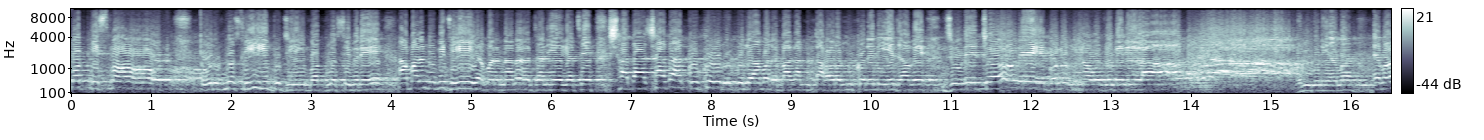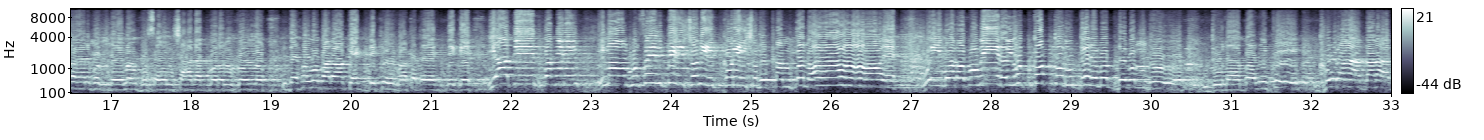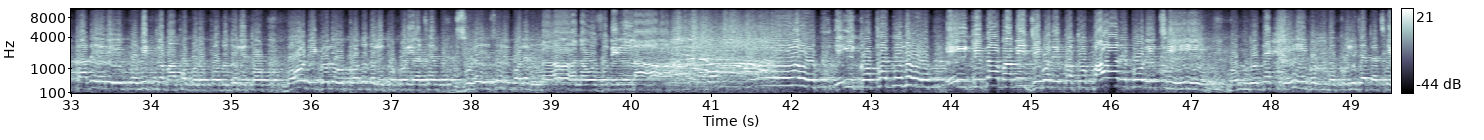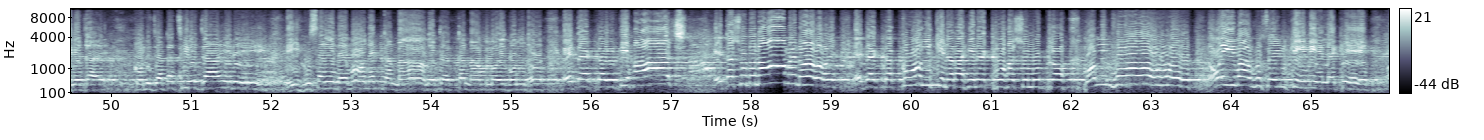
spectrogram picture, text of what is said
তোর নসিব বুঝি বদনসিব রে। আমার নবীজি আমার নানা জানিয়ে গেছে, সাদা সাদা কুকুরগুলো আমার বাগানটা হরণ করে নিয়ে যাবে। জুড়ে চড়ে বলুন, নওয়াজুবিল্লাহ। বন্ধুরি আমার, এবার বন্ধু ইমাম হুসাইন শাহাদাত বরণ করল। দেহ মোবারক একদিকে, মাথাটা একদিকে। ইয়াজিদ বাহিনী ইমাম হুসাইনকে শহীদ করে শুধু ক্ষান্ত নয়। ওই মরভূমির ওই উত্তপ্ত রুদ্রের মধ্যে ঘোড়া দ্বারা তাদের এই পবিত্র মাথাগুলো পদদলিত, বডিগুলো পদদলিত করিয়াছেন। জোরে জোরে বলেন, না এই কথাগুলো, এই কিতাব আমি জীবনে কত পার পড়েছি। বন্ধু, দেখলেই বন্ধু, কলিজাটা ছিঁড়ে যায়, কলিজাটা ছিঁড়ে যায় রে। এই হুসাইন এমন একটা নাম, এটা একটা নাম নয় বন্ধু। এটা একটা ইতিহাস, এটা শুধু নাম নয়, এটা একটা কুল কিনারাহীন এক মহাসমুদ্র। বন্ধু ওই ইমাম হুসাইন কি নিয়ে লেখে,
